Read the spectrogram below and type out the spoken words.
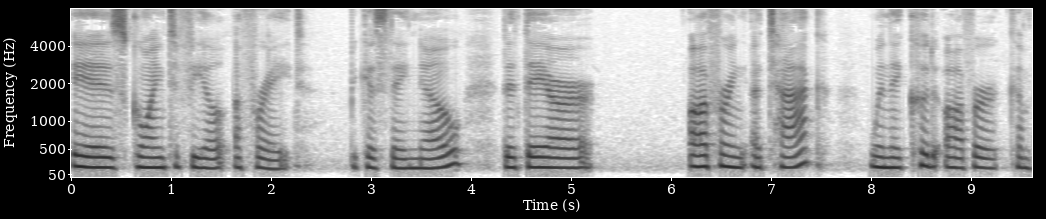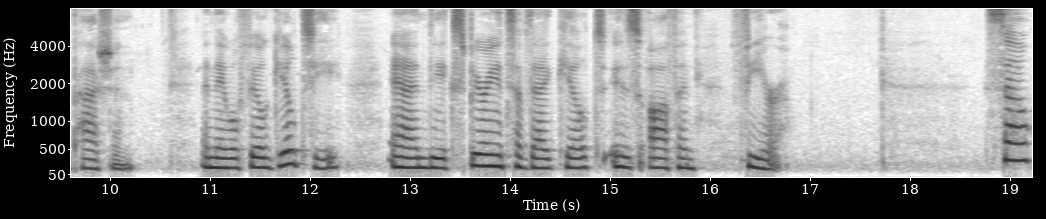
is going to feel afraid because they know that they are offering attack when they could offer compassion. And they will feel guilty, and the experience of that guilt is often fear. So,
